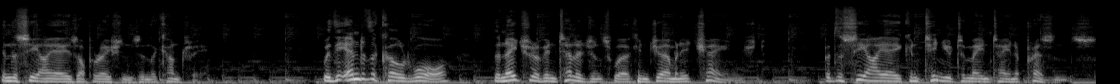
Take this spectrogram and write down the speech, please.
in the CIA's operations in the country. With the end of the Cold War, the nature of intelligence work in Germany changed. But the CIA continued to maintain a presence,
